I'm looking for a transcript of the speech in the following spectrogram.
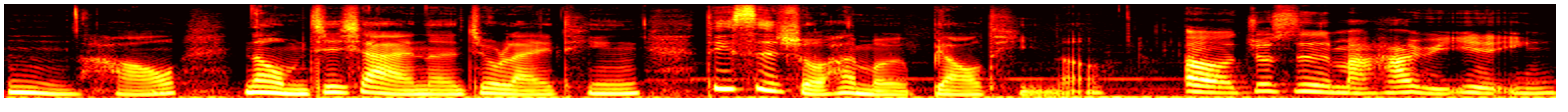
嗯，好，那我们接下来呢，就来听第四首，它有没有标题呢？呃，就是马哈与夜莺。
